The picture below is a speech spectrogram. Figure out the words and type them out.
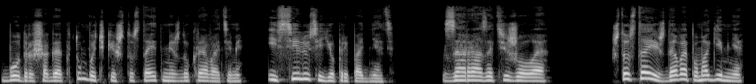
бодро шагая к тумбочке, что стоит между кроватями, и силюсь ее приподнять. «Зараза тяжелая!» «Что стоишь? Давай помоги мне.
